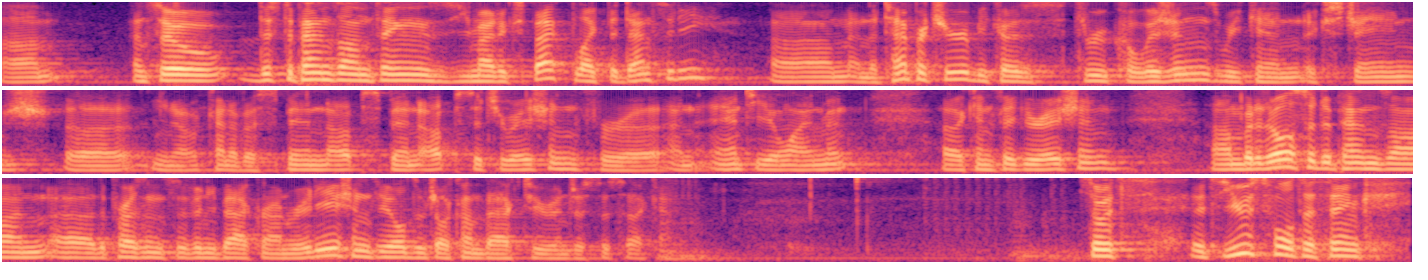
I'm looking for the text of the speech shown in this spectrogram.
Um, and so this depends on things you might expect, like the density um, and the temperature, because through collisions we can exchange, uh, you know, kind of a spin up, spin up situation for a, an anti-alignment uh, configuration. Um, but it also depends on uh, the presence of any background radiation fields, which I'll come back to in just a second. So it's, it's useful to think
